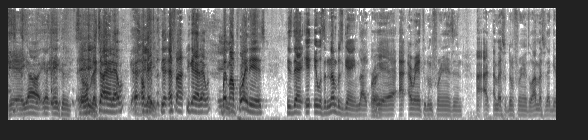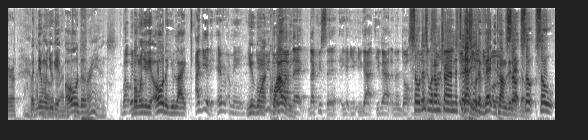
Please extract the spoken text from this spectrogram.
Yeah, y'all. Yeah, yeah, 'cause- so I'm gonna let y'all have that one. Okay, yeah, that's fine. You can have that one. But my point is, is that it, it was a numbers game. Like, oh Right. yeah, I, I ran through them friends and I, I, I messed with them friends or I messed with that girl. But My then when you get older, friends. But, but when you get older, you like I get it. Every, I mean, You want do quality. have that, like you said, you, you got you got an adult. So that's what I'm trying to tell so That's you. where the vetting for- comes in So at, so so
